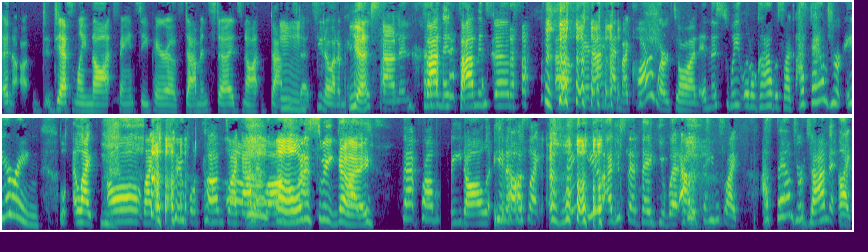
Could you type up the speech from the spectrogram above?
an uh, definitely not fancy pair of diamond studs, not diamond Mm. studs. You know what I mean? Yes. Fireman, fireman, fireman studs. Um, and I had my car worked on, and this sweet little guy was like, "I found your earring," like all like super pumped, like I had lost. Oh, what a sweet guy. that probably read all. You know, I was like, "Thank you." I just said thank you, but I was. He was like, "I found your diamond," like,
